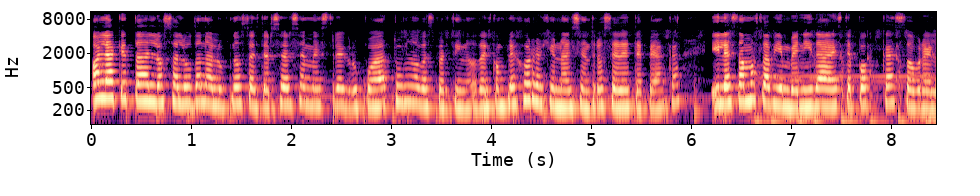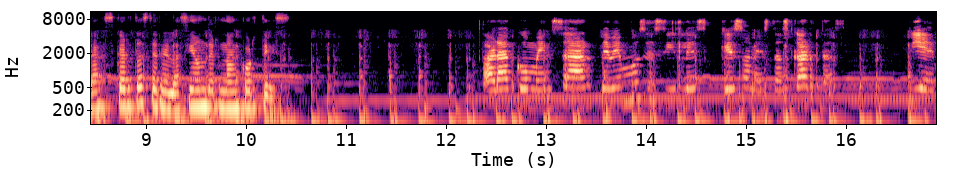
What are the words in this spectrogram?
Hola, ¿qué tal? Los saludan alumnos del tercer semestre Grupo A, turno vespertino del Complejo Regional Centro C de Tepeaca y les damos la bienvenida a este podcast sobre las cartas de relación de Hernán Cortés. Para comenzar, debemos decirles qué son estas cartas. Bien,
